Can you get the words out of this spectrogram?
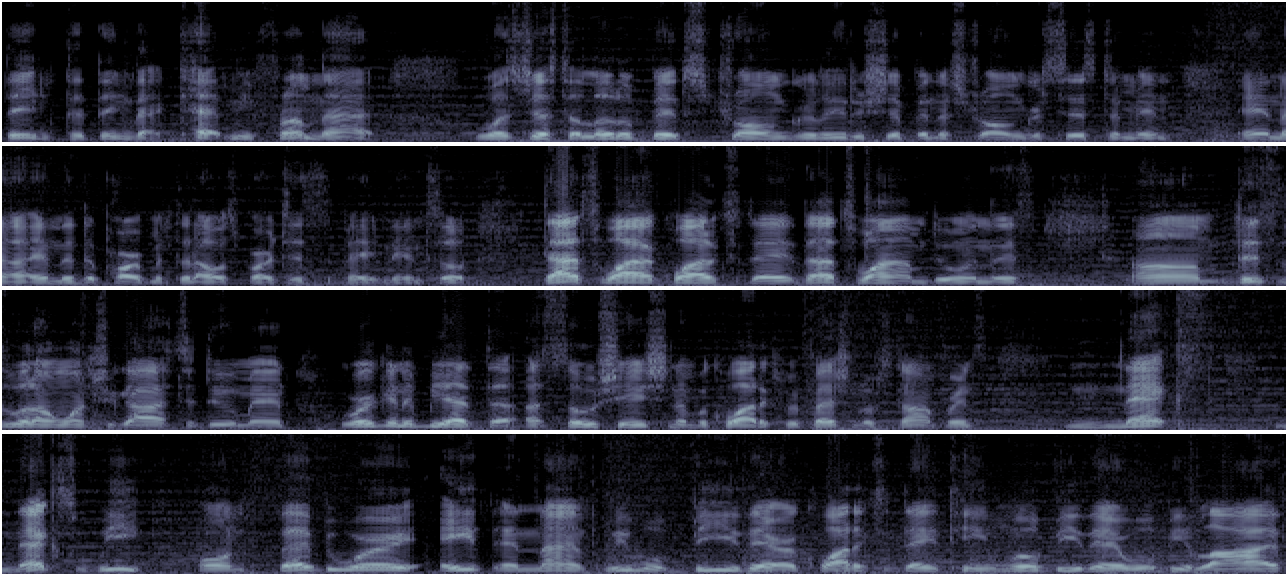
think the thing that kept me from that was just a little bit stronger leadership and a stronger system in in uh, in the department that I was participating in. So that's why aquatics today. That's why I'm doing this. Um, this is what I want you guys to do, man. We're gonna be at the Association of Aquatics Professionals conference next next week on February 8th and 9th. We will be there. Aquatics Today team will be there. We'll be live.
